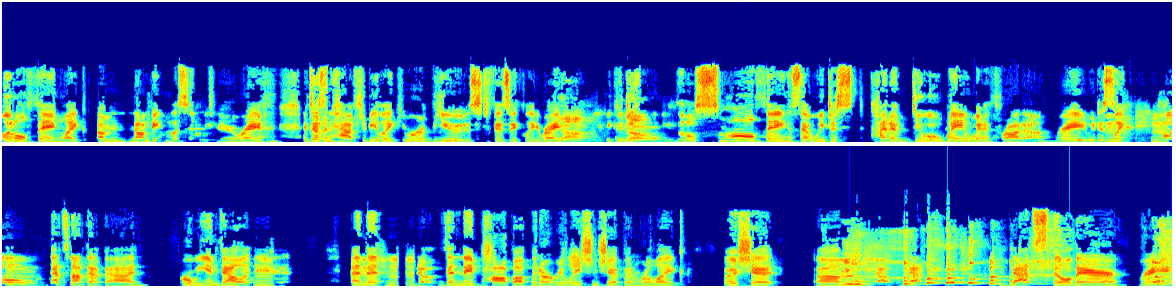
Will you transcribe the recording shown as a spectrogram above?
little thing like I'm not being mm-hmm. listened to, right? It doesn't have to be like you were abused physically, right? Yeah. It could no. just be these little small things that we just kind of do away with, Radha, right? We just like, mm-hmm. oh, that's not that bad, or we invalidate mm-hmm. it. And then, mm-hmm. you know, then they pop up in our relationship and we're like, oh shit, um, yeah, that's, that's still there, right?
